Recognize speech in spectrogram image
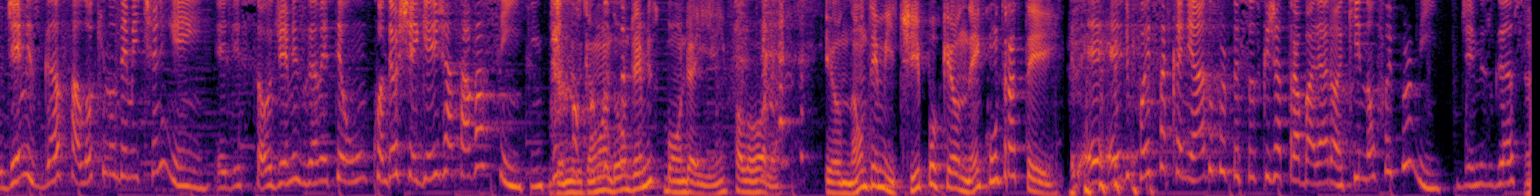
o James Gunn falou que não demitiu ninguém. Ele só, o James Gunn meteu um, quando eu cheguei já tava assim. Então... James Gunn mandou um James Bond aí, hein? Falou, olha, Eu não demiti porque eu nem contratei. Ele foi sacaneado por pessoas que já trabalharam aqui, não foi por mim. James Gunn, assim,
